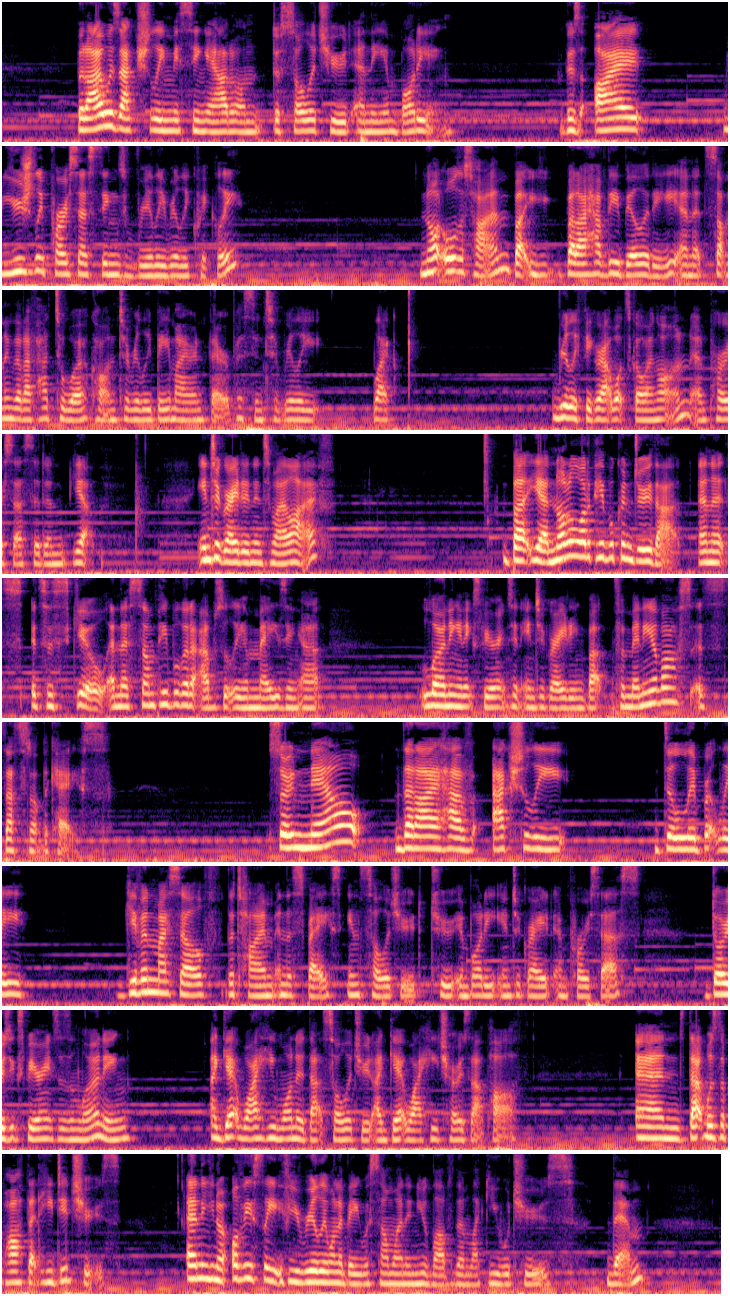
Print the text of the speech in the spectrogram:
But I was actually missing out on the solitude and the embodying because I usually process things really, really quickly. Not all the time, but you, but I have the ability, and it's something that I've had to work on to really be my own therapist and to really, like, really figure out what's going on and process it and yeah, integrate it into my life but yeah, not a lot of people can do that, and it's it's a skill. And there's some people that are absolutely amazing at learning and experience and integrating, but for many of us, it's that's not the case. So now that I have actually deliberately given myself the time and the space in solitude to embody, integrate, and process those experiences and learning, I get why he wanted that solitude. I get why he chose that path. And that was the path that he did choose. And, you know, obviously, if you really want to be with someone and you love them, like you will choose them.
